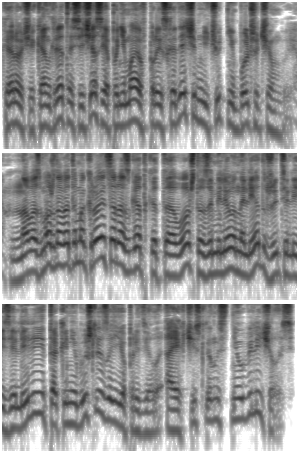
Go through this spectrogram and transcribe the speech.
Короче, конкретно сейчас я понимаю в происходящем ничуть не больше, чем вы. Но, возможно, в этом и кроется разгадка того, что за миллионы лет жители Зелирии так и не вышли за ее пределы, а их численность не увеличилась.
